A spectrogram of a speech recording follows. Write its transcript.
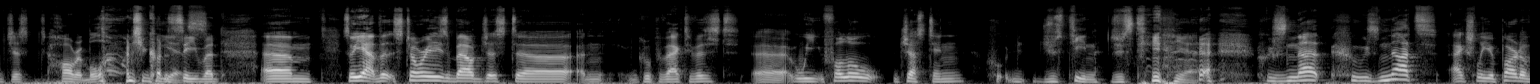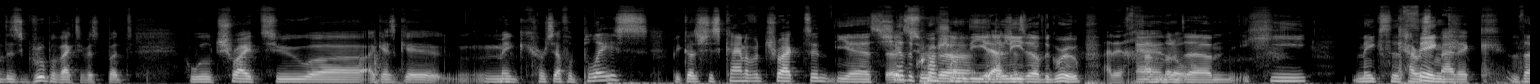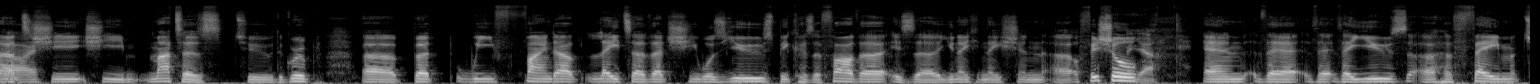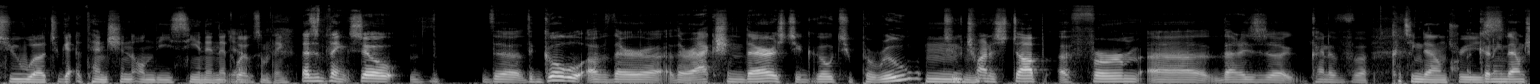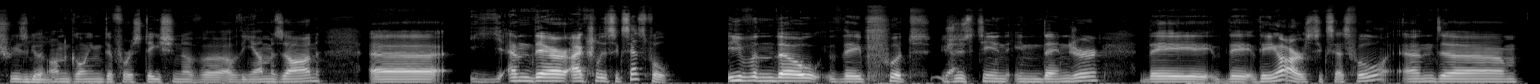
just horrible what you're gonna see but um so yeah the story is about just uh, a group of activists uh, we follow justin who, justine justine Yeah. who's not who's not actually a part of this group of activists, but who will try to, uh, I guess, get, make herself a place because she's kind of attracted. Yes, she Uh, has a crush the- on the, yeah, the leader of the group, and um, he makes her think that guy. she she matters to the group, uh, but we find out later that she was used because her father is a United Nation uh, official. yeah, and they they, they use uh, her fame to uh, to get attention on the CNN network or something. that's the thing. So the the, the goal of their uh, their action there is to go to Peru to try to stop a firm uh, that is uh, kind of. Uh, Cutting down trees. cutting down trees, go- ongoing deforestation of uh, of the Amazon, uh, and they're actually successful. Even though they put Justine in danger, they they they are successful, and um,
